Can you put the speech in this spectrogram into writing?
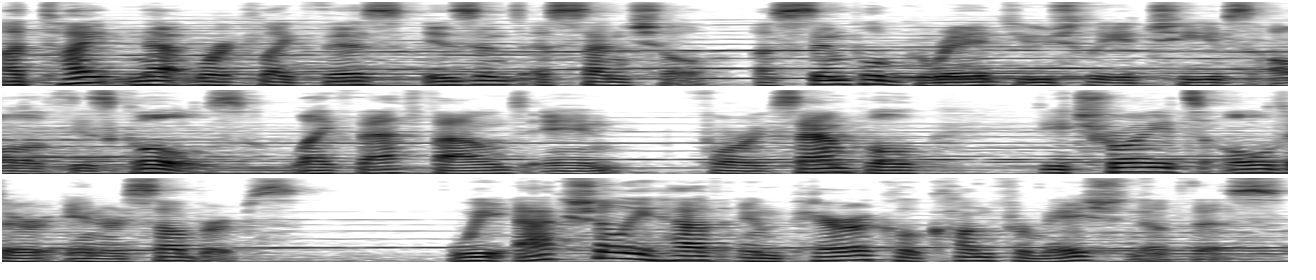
A tight network like this isn't essential. A simple grid usually achieves all of these goals, like that found in, for example, Detroit's older inner suburbs. We actually have empirical confirmation of this.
